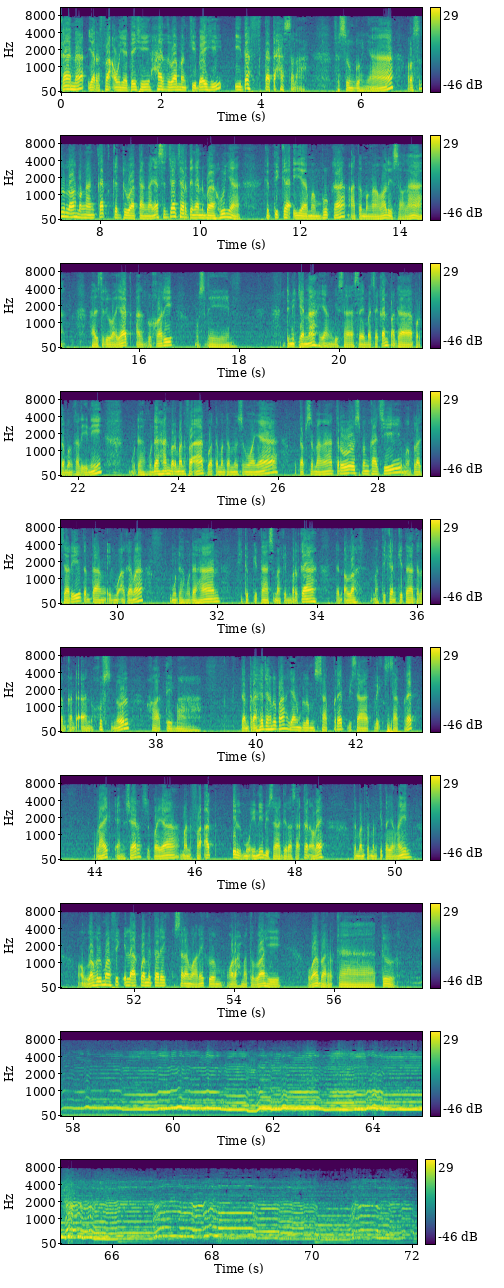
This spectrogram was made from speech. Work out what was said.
kana yarfa'u yadayhi hadwa mankibaihi idaf tatahassalah Sesungguhnya Rasulullah mengangkat kedua tangannya sejajar dengan bahunya ketika ia membuka atau mengawali sholat. Hadis riwayat Al-Bukhari Muslim. Demikianlah yang bisa saya bacakan pada pertemuan kali ini. Mudah-mudahan bermanfaat buat teman-teman semuanya. Tetap semangat terus mengkaji, mempelajari tentang ilmu agama. Mudah-mudahan hidup kita semakin berkah dan Allah matikan kita dalam keadaan husnul khatimah. Dan terakhir jangan lupa yang belum subscribe bisa klik subscribe, like and share supaya manfaat ilmu ini bisa dirasakan oleh teman-teman kita yang lain. Allahul muwaffiq ila aqwamit. Assalamualaikum warahmatullahi wabarakatuh.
